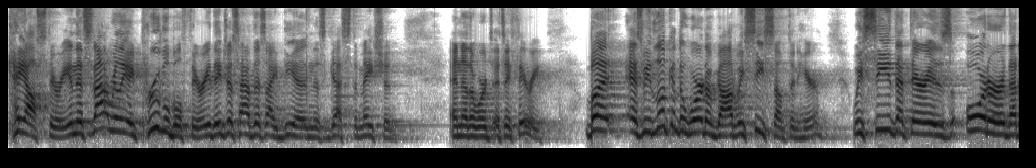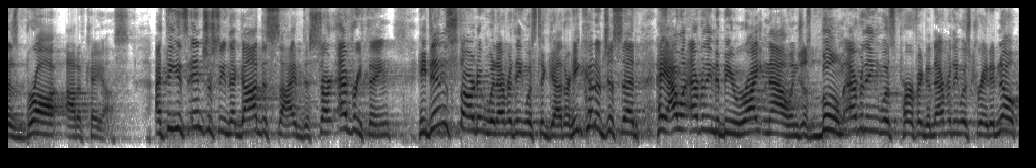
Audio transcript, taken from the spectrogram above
chaos theory, and it's not really a provable theory. They just have this idea and this guesstimation. In other words, it's a theory. But as we look at the Word of God, we see something here. We see that there is order that is brought out of chaos. I think it's interesting that God decided to start everything. He didn't start it when everything was together. He could have just said, Hey, I want everything to be right now, and just boom, everything was perfect and everything was created. No,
